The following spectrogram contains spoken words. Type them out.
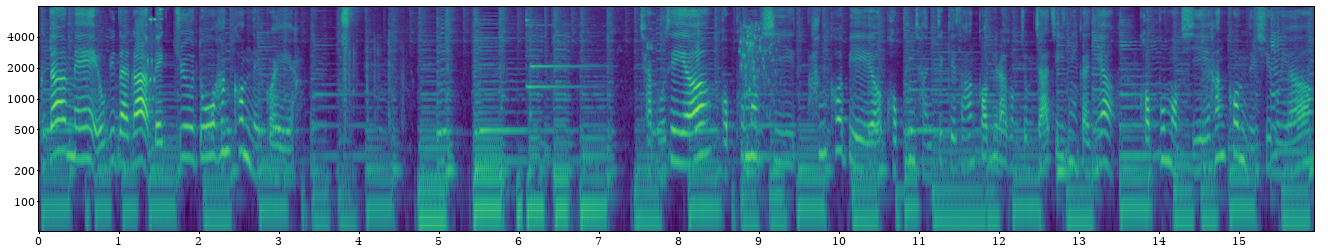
그 다음에 여기다가 맥주도 한컵 넣을 거예요. 자 보세요. 거품 없이 한 컵이에요. 거품 잔뜩 해서 한 컵이라 그러면 좀 짜지니까요. 거품 없이 한 컵 넣으시고요.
